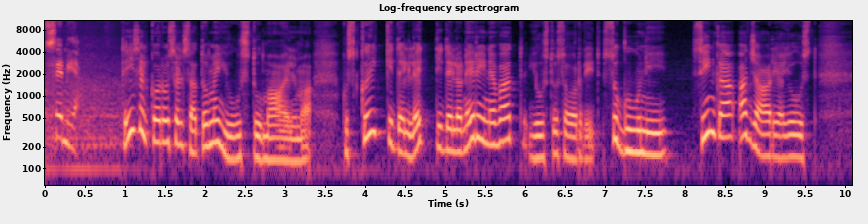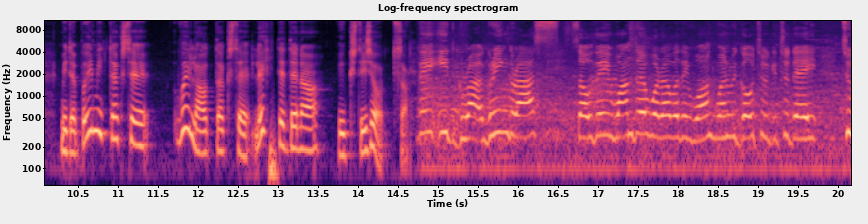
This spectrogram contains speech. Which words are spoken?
семья teisel korrusel satume juustumaailma, kus kõikidel lettidel on erinevad juustusordid, suguni, siin ka adžaaria juust, mida põimitakse või laotakse lehtedena üksteise otsa. They eat green grass So they wander wherever they want. When we go to today to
